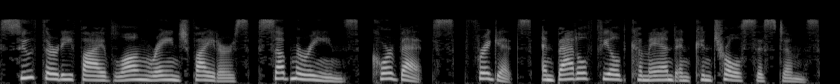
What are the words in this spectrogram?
Su-35 long-range fighters, submarines, corvettes, frigates, and battlefield command and control systems.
